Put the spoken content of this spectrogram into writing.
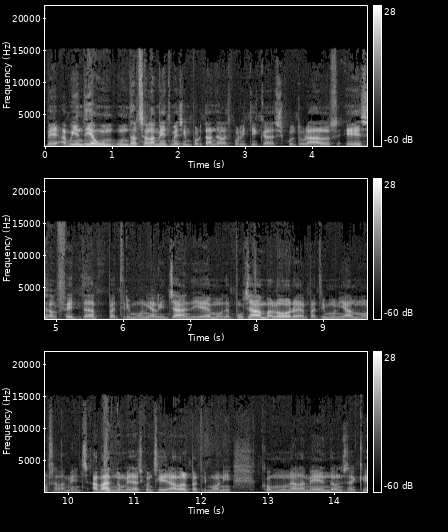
Bé, avui en dia un, un dels elements més importants de les polítiques culturals és el fet de patrimonialitzar, diem, o de posar en valor eh, patrimonial molts elements. Abans només es considerava el patrimoni com un element doncs, que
